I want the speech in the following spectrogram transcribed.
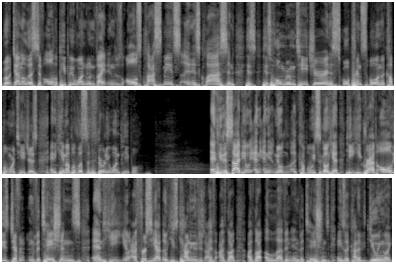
wrote down a list of all the people he wanted to invite, and it was all his classmates in his class, and his, his homeroom teacher, and his school principal, and a couple more teachers, and he came up with a list of 31 people. And he decided, you know, and, and you know, a couple weeks ago, he, had, he, he grabbed all these different invitations, and he, you know, at first he had, he's counting, I've, I've, got, I've got 11 invitations, and he's like kind of doing like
